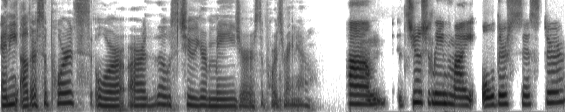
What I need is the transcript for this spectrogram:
any other supports or are those two your major supports right now? Um, it's usually my older sister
